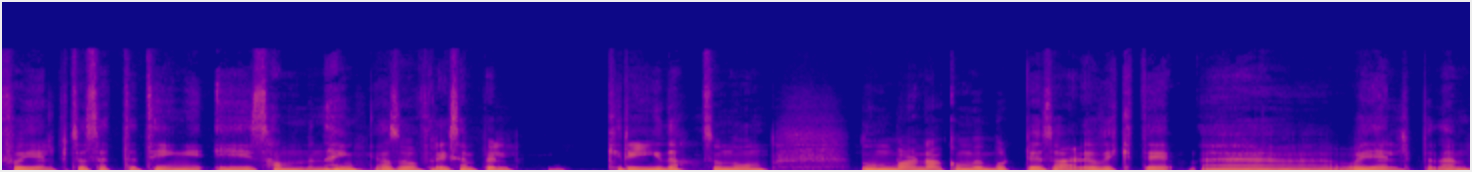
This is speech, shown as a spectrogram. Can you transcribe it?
få hjelp til å sette ting i sammenheng. Altså for eksempel krig, da, som noen, noen barn da kommer borti, så er det jo viktig eh, å hjelpe dem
